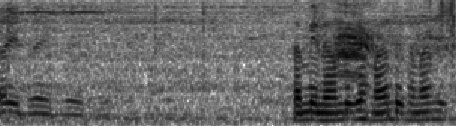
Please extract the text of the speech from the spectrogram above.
ரைட் தம்பி நந்துக்க நந்துக்க நந்துக்க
